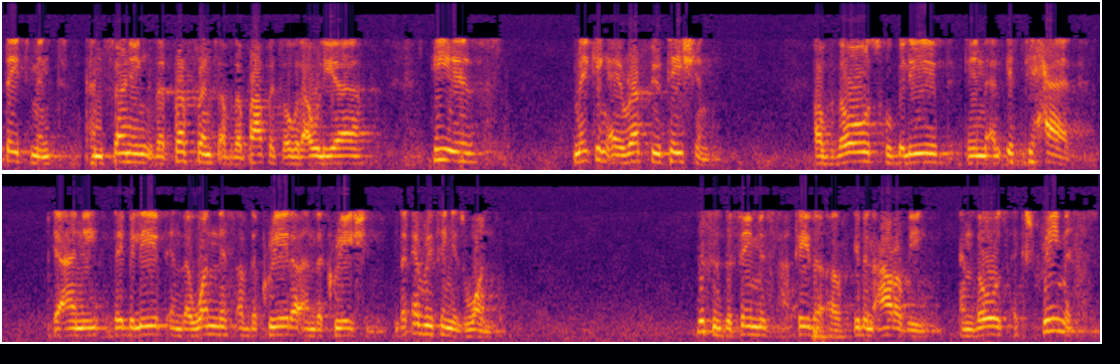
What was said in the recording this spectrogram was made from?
statement concerning the preference of the prophets over the awliya, he is making a refutation of those who believed in al-ittihad. Yani they believed in the oneness of the creator and the creation, that everything is one. This is the famous aqidah of Ibn Arabi and those extremist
